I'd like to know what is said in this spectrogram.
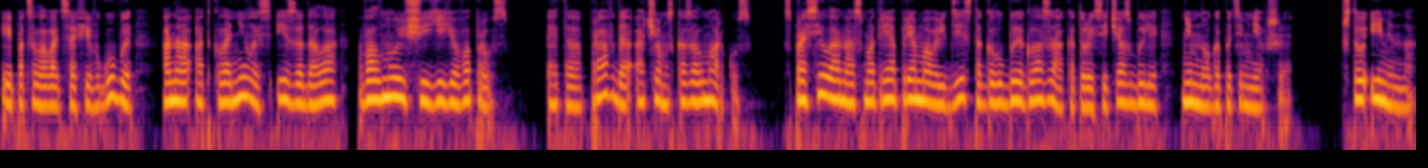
и поцеловать Софи в губы, она отклонилась и задала волнующий ее вопрос. «Это правда, о чем сказал Маркус?» Спросила она, смотря прямо в льдисто-голубые глаза, которые сейчас были немного потемневшие. «Что именно?»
